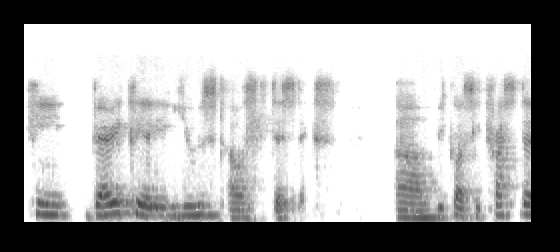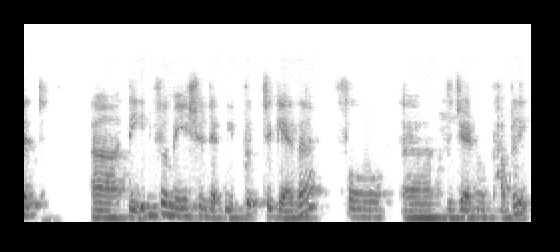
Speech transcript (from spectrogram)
he very clearly used our statistics um, because he trusted uh, the information that we put together for uh, the general public,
